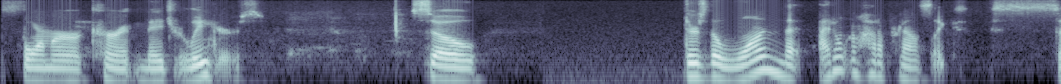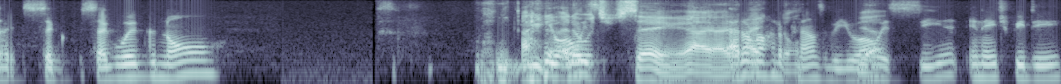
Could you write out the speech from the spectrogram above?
former current major leaguers. So there's the one that I don't know how to pronounce, like Se- Se- Seguignol. I, you I know always- what you're saying. Yeah, I, I don't know how to pronounce it, but you yeah. always see it in HBD.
